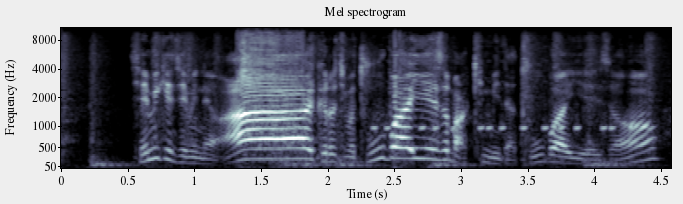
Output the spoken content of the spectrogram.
재밌긴 재밌네요. 아, 그렇지만 두바이에서 막힙니다. 두바이에서.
